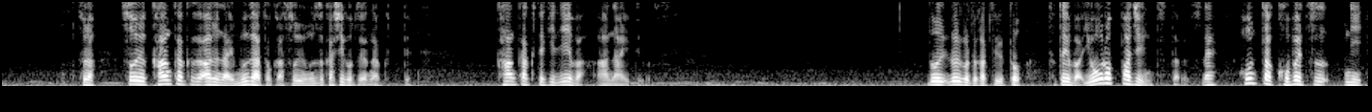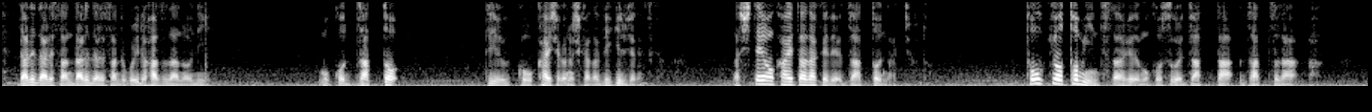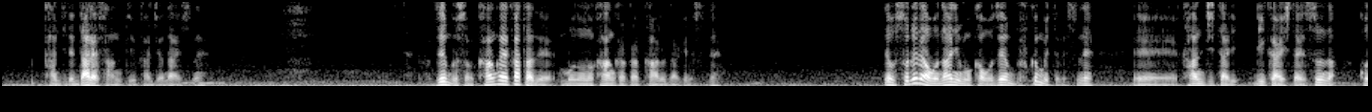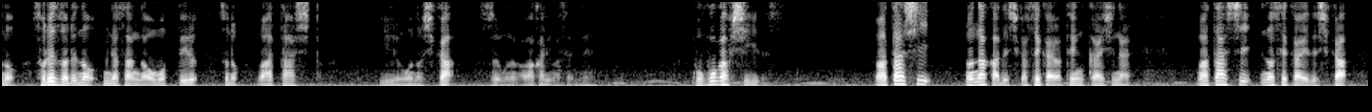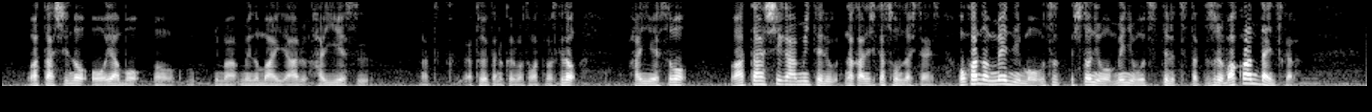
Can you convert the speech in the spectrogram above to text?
それはそういう感覚があるない無我とかそういう難しいことじゃなくって感覚的に言えばあないということです。どういうことかというと例えばヨーロッパ人っつったらですね本当は個別に誰々さん誰々さんとこいるはずなのにもうこうざっとっていうこう解釈の仕方できるじゃないですか。視点を変えただけでざっとになっちゃうと。東京都民って言っただけでもこうすごい雑多雑な感じで誰さんっていう感じじゃないですね。全部その考え方でものの感覚が変わるだけですね。でもそれらも何もかも全部含めてですね、えー、感じたり理解したりするのはこのそれぞれの皆さんが思っているその「私」というものしかそういうものが分かりませんね。ここが不思議です。私の中でしか世界は展開しない。私の世界でしか私の親も今目の前にあるハイエーストヨタの車止まってますけどハイエースも私が見てる中にしか存在してないです。他の目にも人にも目にも映ってるっつったってそれ分かんないんですから。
